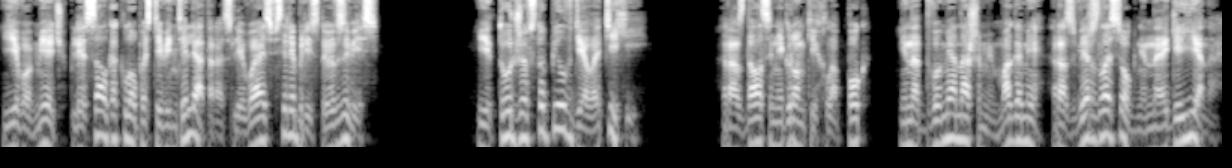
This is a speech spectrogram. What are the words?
Его меч плясал, как лопасти вентилятора, сливаясь в серебристую взвесь. И тут же вступил в дело Тихий. Раздался негромкий хлопок, и над двумя нашими магами разверзлась огненная гиена.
